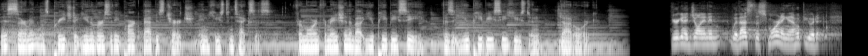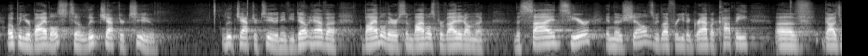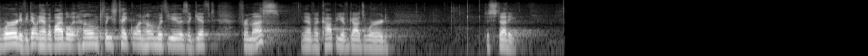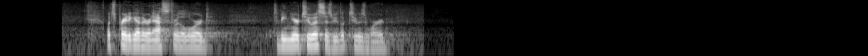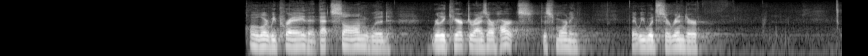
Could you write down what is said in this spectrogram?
This sermon was preached at University Park Baptist Church in Houston, Texas. For more information about UPBC, visit upbchouston.org. If you're going to join in with us this morning, and I hope you would open your Bibles to Luke chapter 2. Luke chapter 2. And if you don't have a Bible, there are some Bibles provided on the, the sides here in those shelves. We'd love for you to grab a copy of God's Word. If you don't have a Bible at home, please take one home with you as a gift from us and have a copy of God's Word to study. Let's pray together and ask for the Lord to be near to us as we look to His Word. Oh Lord, we pray that that song would really characterize our hearts this morning that we would surrender.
